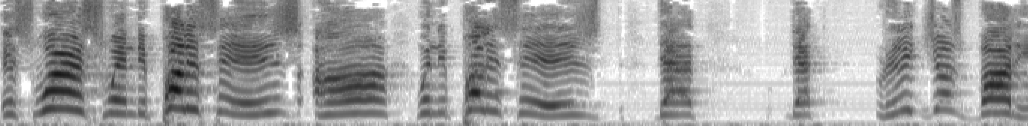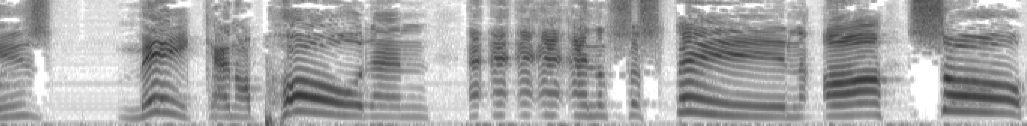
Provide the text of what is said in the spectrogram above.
It's worse when the policies are, when the policies that, that religious bodies make and uphold and, and, and sustain are so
